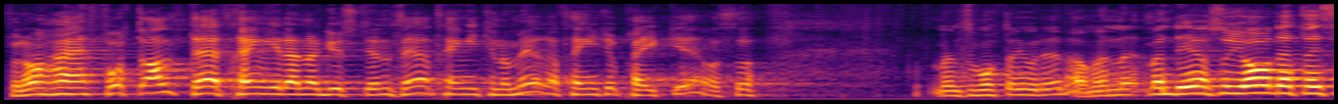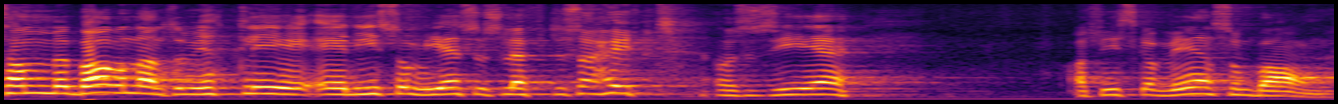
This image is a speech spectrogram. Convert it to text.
For nå har jeg fått alt det jeg trenger i denne gudstjenesten. Jeg trenger ikke noe mer, jeg trenger ikke å preike. Så, men så måtte jeg jo det, da. Men, men det å gjøre dette sammen med barna, som virkelig er de som Jesus løfter så høyt, og så sier at vi skal være som barn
